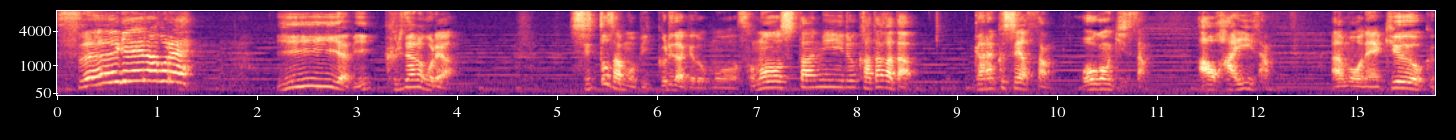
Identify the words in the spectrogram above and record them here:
すげえな、これ。いや、びっくりだな、こりゃ。シットさんもびっくりだけど、もう、その下にいる方々、ガラクシアスさん、黄金騎士さん、青ハイーさん、あもうね、9億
